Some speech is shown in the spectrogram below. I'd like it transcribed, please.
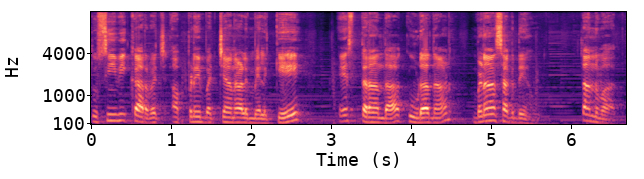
ਤੁਸੀਂ ਵੀ ਘਰ ਵਿੱਚ ਆਪਣੇ ਬੱਚਿਆਂ ਨਾਲ ਮਿਲ ਕੇ ਇਸ ਤਰ੍ਹਾਂ ਦਾ ਕੂੜਾਦਾਨ ਬਣਾ ਸਕਦੇ ਹੋ। ਧੰਨਵਾਦ।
